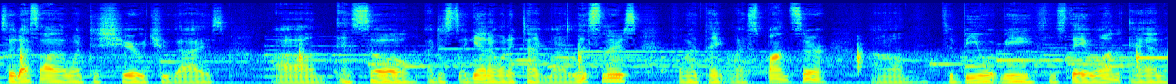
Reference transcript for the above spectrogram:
So that's all I want to share with you guys. Um, and so I just again I want to thank my listeners. I want to thank my sponsor um, to be with me since day one, and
